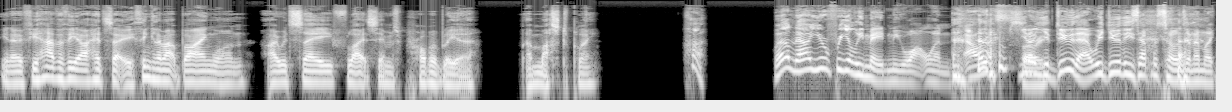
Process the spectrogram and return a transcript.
you know, if you have a VR headset or you're thinking about buying one, I would say Flight Sim's probably a, a must play. Huh. Well, now you really made me want one, Alex. you know, you do that. We do these episodes, and I'm like,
